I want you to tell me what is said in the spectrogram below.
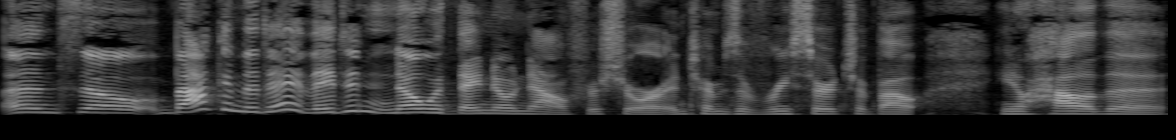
And so back in the day, they didn't know what they know now for sure in terms of research about, you know, how the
